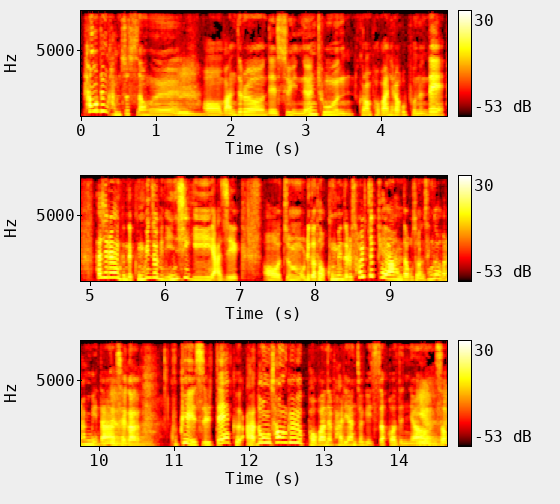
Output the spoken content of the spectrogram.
평등 감수성을 음. 어, 만들어낼 수 있는 좋은 그런 법안이라고 보는데 사실은 근데 국민적인 인식이 아직 어, 좀 우리가 더 국민들을 설득해야 한다고 저는 생각을 합니다. 네. 제가 국회에 있을 때 그 아동 성교육 법안을 발의한 적이 있었거든요. 예. 그래서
